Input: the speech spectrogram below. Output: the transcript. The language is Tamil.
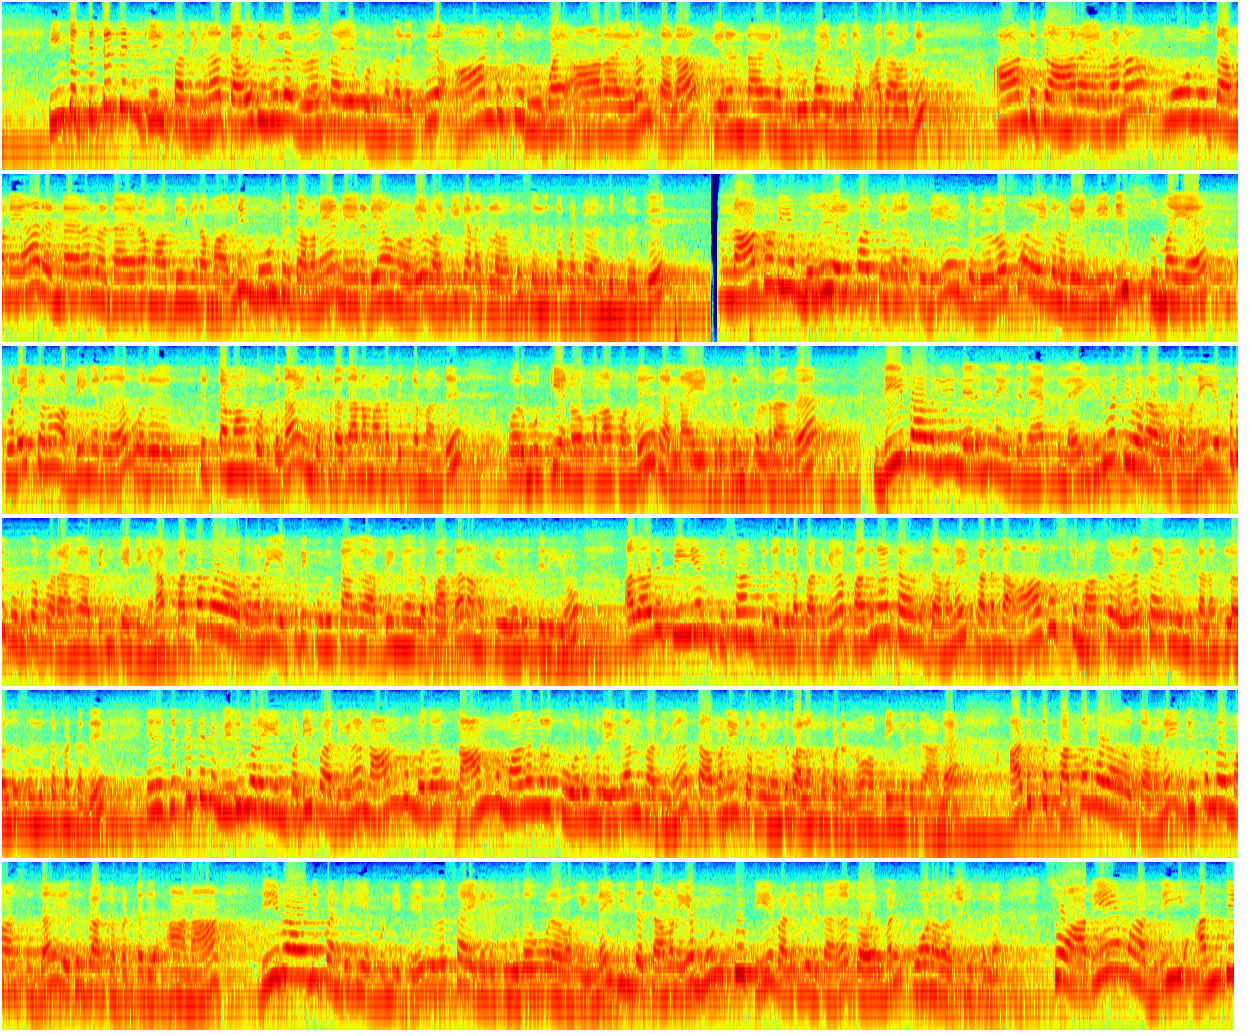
இந்த திட்டத்தின் கீழ் பார்த்தீங்கன்னா தகுதியுள்ள விவசாய குடும்பங்களுக்கு ஆண்டுக்கு ரூபாய் ஆறாயிரம் தலா இரண்டாயிரம் ரூபாய் வீதம். அதாவது ஆண்டுக்கு ஆறாயிரம் ரூபாய்னா மூணு தவணையாக ரெண்டாயிரம் ரெண்டாயிரம் அப்படிங்கிற மாதிரி மூன்று தவணையாக நேரடியாக அவங்களுடைய வங்கி கணக்கில் வந்து செலுத்தப்பட்டு வந்துட்டுருக்கு. நாட்டுடைய முதுகெலும்பாக திகழக்கூடிய இந்த விவசாயிகளுடைய நிதி சுமையை குறைக்கணும் அப்படிங்கிறத ஒரு திட்டமாக கொண்டு தான் இந்த பிரதானமான திட்டம் வந்து ஒரு முக்கிய நோக்கமாக கொண்டு ரன் ஆகிட்டு இருக்குன்னு சொல்கிறாங்க தீபாவளியும் நெருங்கின இந்த நேரத்தில் இருபத்தி ஓராவது தவணை எப்படி கொடுக்க போகிறாங்க அப்படின்னு கேட்டிங்கன்னா பத்தொன்பதாவது தவணை எப்படி கொடுத்தாங்க அப்படிங்கிறத பார்த்தா நமக்கு இது வந்து தெரியும். அதாவது பிஎம் கிசான் திட்டத்தில் பார்த்தீங்கன்னா பதினெட்டாவது தவணை கடந்த ஆகஸ்ட் மாதம் விவசாயிகளின் கணக்கில் வந்து செலுத்தப்பட்டது. இந்த திட்டத்தின் விதிமுறையின்படி பார்த்தீங்கன்னா நான்கு முத நான்கு மாதங்களுக்கு ஒரு முறை தான் பார்த்தீங்கன்னா தவணை தொகை வந்து வழங்கப்படணும் அப்படிங்கிறதுனால அடுத்த பத்தொன்பதாவது தவணை டிசம்பர் மாதத்தில் தான் எதிர்பார்க்கப்பட்டது. ஆனால் தீபாவளி பண்டிகையை முன்னிட்டு விவசாயிகளுக்கு உதவுகிற வகையில் இந்த தவணையை முன்கூட்டியே வழங்கியிருக்காங்க கவர்மெண்ட் போன வருஷத்தில். ஸோ அதே மாதிரி அந்த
